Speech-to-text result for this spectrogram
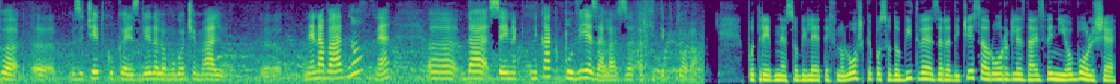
v uh, začetku, ko je izgledalo mogoče mal uh, nenavadno, ne, uh, da se je nekako povezala z arhitekturo. Potrebne so bile tehnološke posodobitve, zaradi česar orgle zdaj zvenijo boljše,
